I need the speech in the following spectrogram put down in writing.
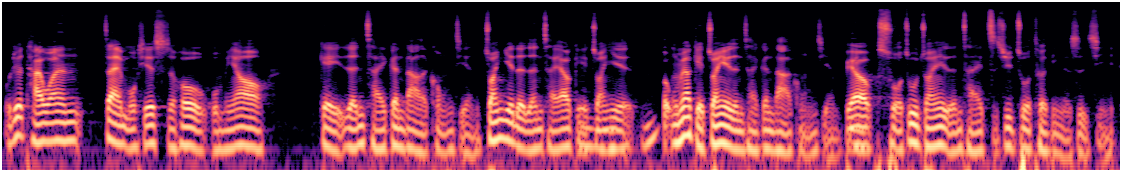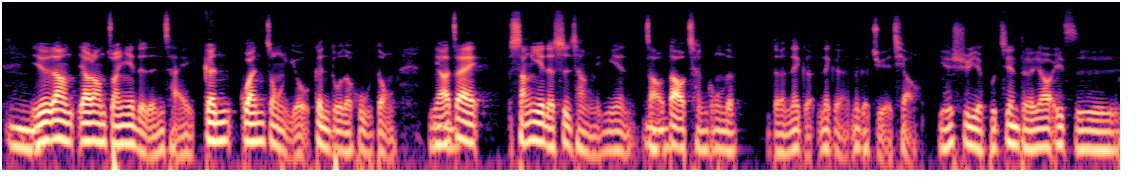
我觉得台湾在某些时候我们要给人才更大的空间，专业的人才要给专业，我们要给专业人才更大的空间，不要锁住专业人才只去做特定的事情，也就让要让专业的人才跟观众有更多的互动。你要在商业的市场里面找到成功的。的那个、那个、那个诀窍，也许也不见得要一直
